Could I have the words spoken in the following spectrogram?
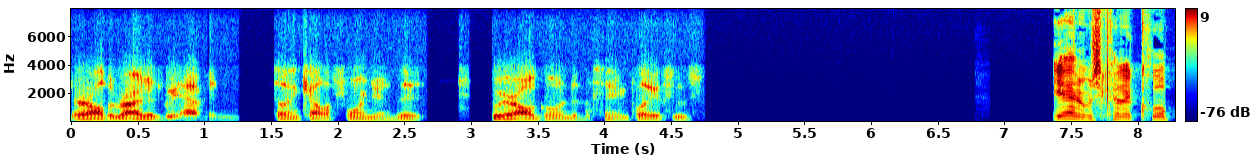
or all the riders we have in Southern California, that we're all going to the same places. Yeah, and it was kind of cool.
